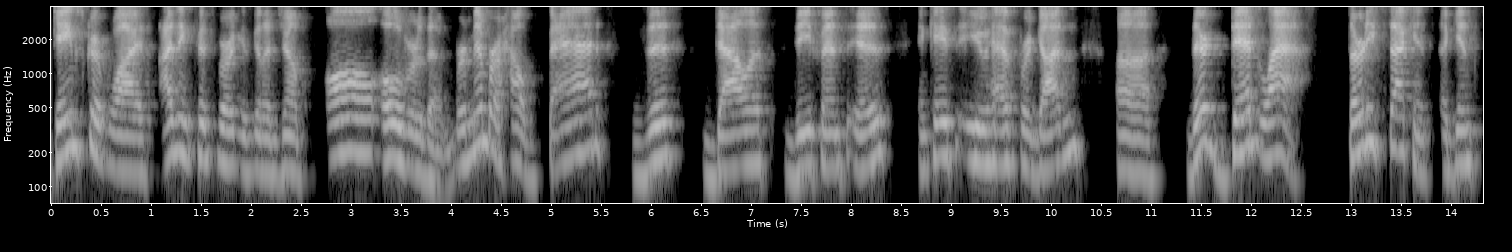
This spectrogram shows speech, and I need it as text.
game script wise, I think Pittsburgh is going to jump all over them. Remember how bad this Dallas defense is. In case you have forgotten, uh, they're dead last, 32nd against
